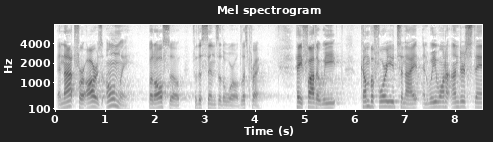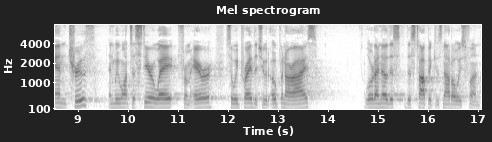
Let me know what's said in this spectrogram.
and not for ours only, but also for the sins of the world. Let's pray. Hey, Father, we come before you tonight, and we want to understand truth, and we want to steer away from error. So we pray that you would open our eyes. Lord, I know this, this topic is not always fun.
